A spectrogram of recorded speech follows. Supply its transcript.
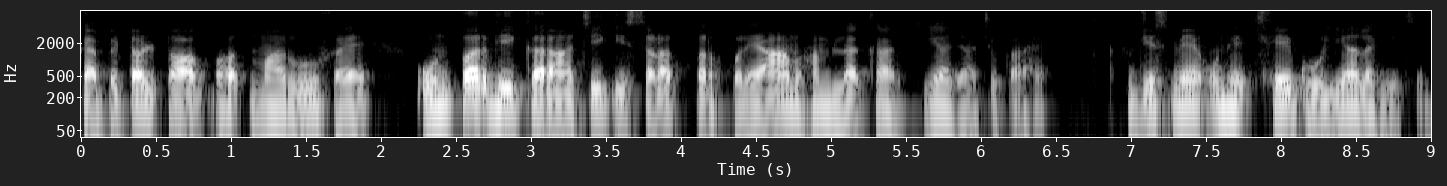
कैपिटल टॉक बहुत मरूफ है, उन पर भी कराची की सड़क पर खुलेआम हमला किया जा चुका है। जिसमें उन्हें छः गोलियाँ लगी थीं।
